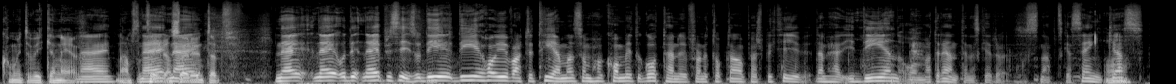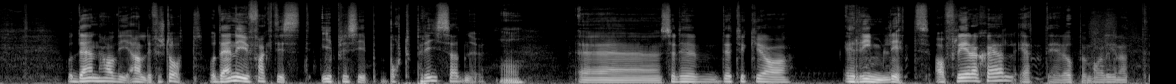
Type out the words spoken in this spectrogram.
kommer inte vika ner Nej, närmsta nej, tiden så är det inte ett... Nej, nej, och det, nej precis. Och det, det har ju varit ett tema som har kommit och gått här nu från ett top-down perspektiv. Den här idén om att räntorna ska, snabbt ska sänkas. Och den har vi aldrig förstått. Och den är ju faktiskt i princip bortprisad nu. Ja. Eh, så det, det tycker jag är rimligt av flera skäl. Ett är uppenbarligen att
